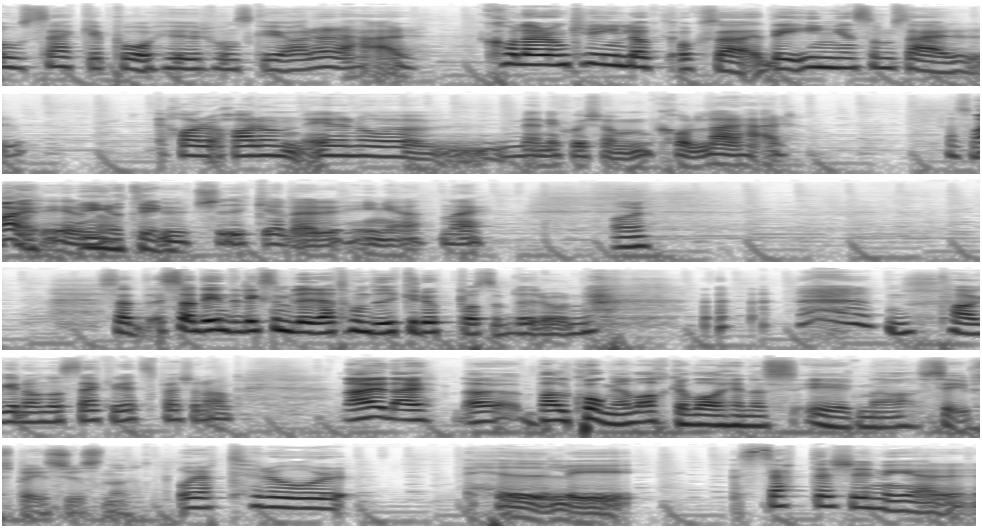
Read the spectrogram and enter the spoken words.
Osäker på hur hon ska göra det här. Kollar omkring också, det är ingen som så här... Har, har hon, är det några människor som kollar här? Alltså, Nej, är det ingenting. Utkik eller inga, nej. Nej. Så, att, så att det inte liksom blir att hon dyker upp och så blir hon tagen av någon säkerhetspersonal. Nej, nej. Balkongen verkar vara hennes egna safe space just nu. Och jag tror Hailey sätter sig ner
